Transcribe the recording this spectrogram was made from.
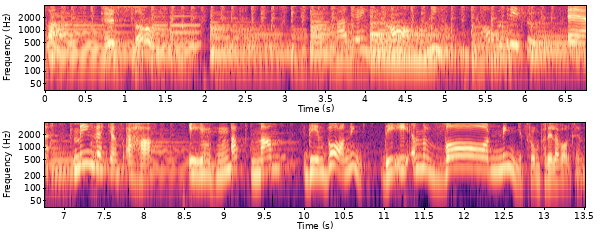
fan! Är det sant? hade jag ingen aning om. Bra på trissor. Eh, min veckans aha är mm -hmm. att man det är en varning. Det är en varning från Pernilla Wahlgren.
